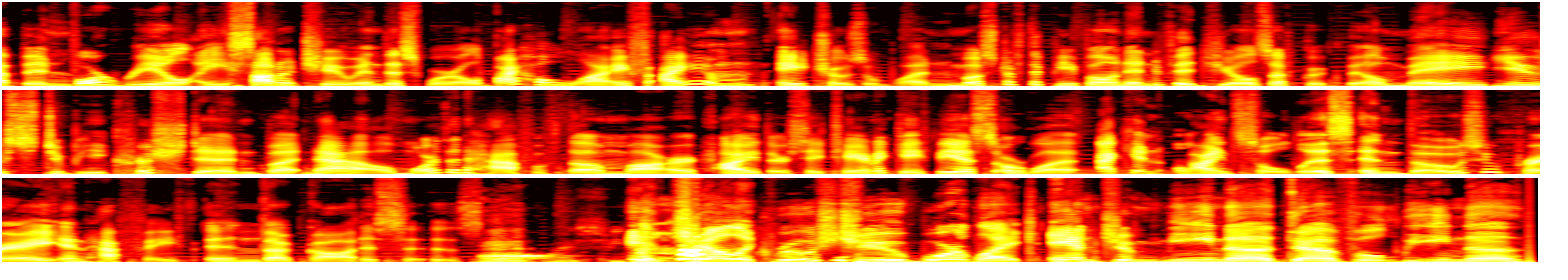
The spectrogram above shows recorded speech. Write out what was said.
have been for real a Sonichu in this world. My whole life, I am a chosen one. Most of the people and individuals of Quickville may used to be Christian, but now more than half of them are either satanic atheists or what. I can find solace in those who pray and have faith in the goddesses. Angelic Roshu, more like Angemina Devilina,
